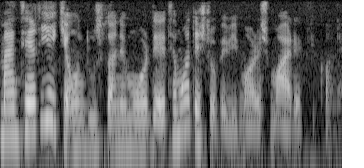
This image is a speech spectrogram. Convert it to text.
منطقیه که اون دوستان مورد اعتمادش رو به بیمارش معرفی کنه.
